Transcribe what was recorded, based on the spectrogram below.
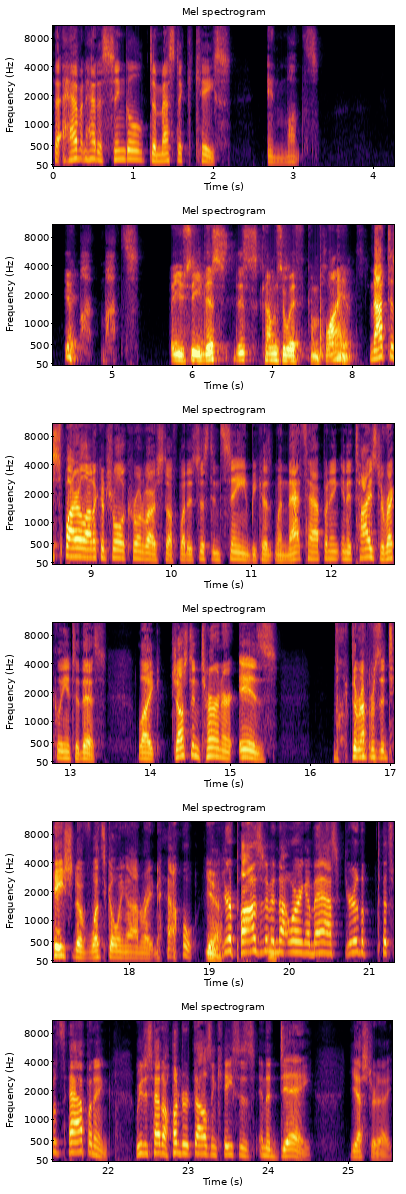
that haven't had a single domestic case in months. Yeah. Mon- months. But you see, this this comes with compliance. Not to spiral out of control of coronavirus stuff, but it's just insane because when that's happening, and it ties directly into this, like Justin Turner is like the representation of what's going on right now. Yeah. You're positive and not wearing a mask. You're the that's what's happening. We just had hundred thousand cases in a day yesterday.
